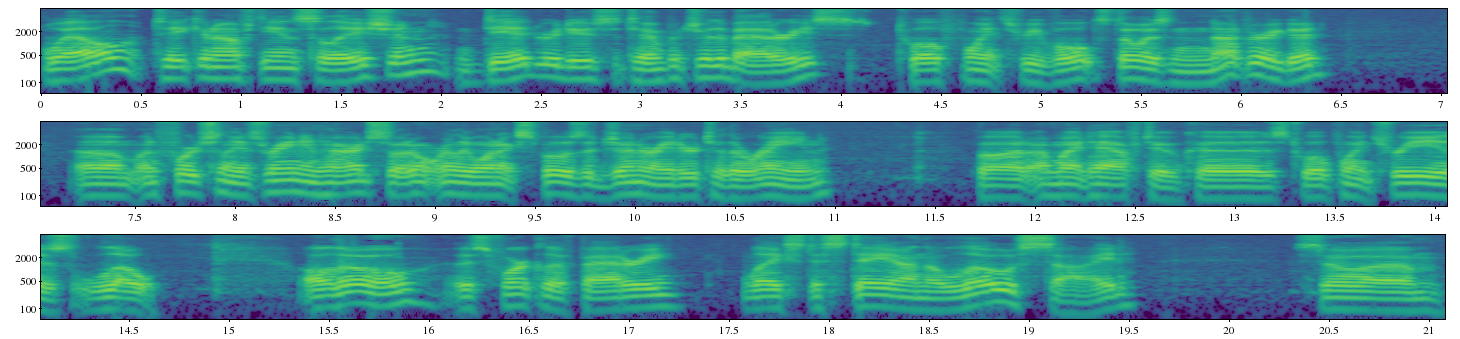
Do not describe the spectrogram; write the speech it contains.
Well, taking off the insulation did reduce the temperature of the batteries. 12.3 volts, though, is not very good. Um, unfortunately, it's raining hard, so I don't really want to expose the generator to the rain but I might have to because 12.3 is low. Although this forklift battery likes to stay on the low side, so um,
